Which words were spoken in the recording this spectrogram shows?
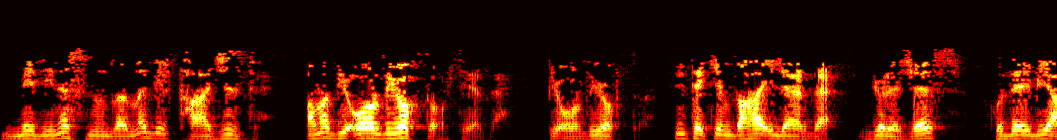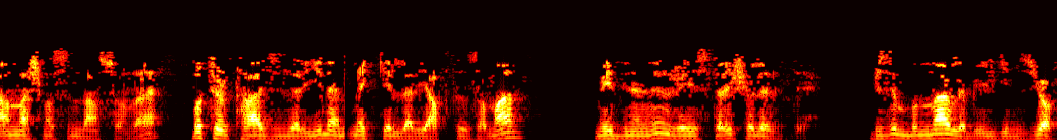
Medine sınırlarına bir tacizdi. Ama bir ordu yoktu ortaya da. Bir ordu yoktu. Nitekim daha ileride göreceğiz. Hudeybiye anlaşmasından sonra bu tür tacizleri yine Mekkeliler yaptığı zaman Medine'nin reisleri şöyle dedi. Bizim bunlarla bir ilgimiz yok.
